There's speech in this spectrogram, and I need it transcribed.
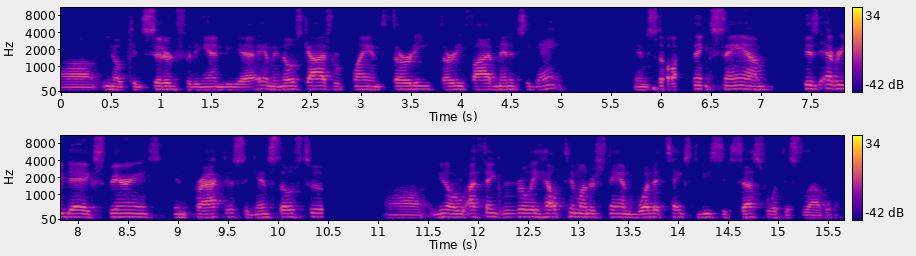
uh, you know, considered for the NBA. I mean, those guys were playing 30, 35 minutes a game. And so I think Sam, his everyday experience in practice against those two, uh, you know, I think really helped him understand what it takes to be successful at this level.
